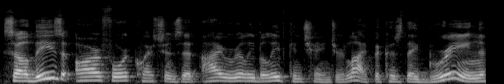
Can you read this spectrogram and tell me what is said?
So these are four questions that I really believe can change your life because they bring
